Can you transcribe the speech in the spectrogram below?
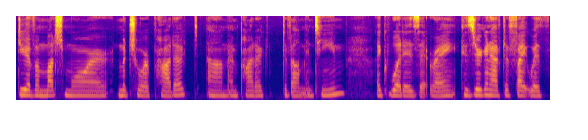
Do you have a much more mature product um, and product development team? Like what is it, right? Because you're gonna have to fight with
